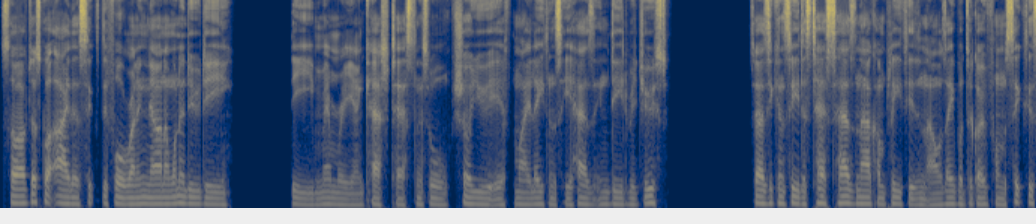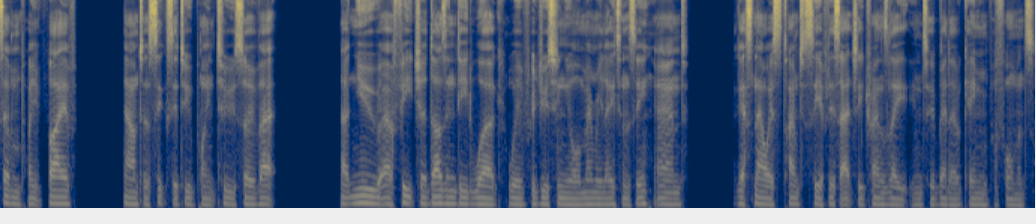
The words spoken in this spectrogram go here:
So I've just got AIDA64 running now and I want to do the the memory and cache test and this will show you if my latency has indeed reduced. So as you can see, this test has now completed and I was able to go from 67.5 down to 62.2. So that, that new uh, feature does indeed work with reducing your memory latency. And I guess now it's time to see if this actually translates into better gaming performance.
